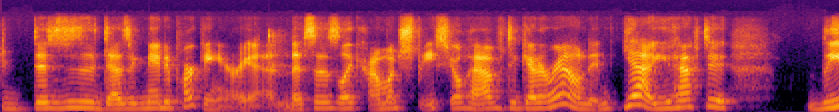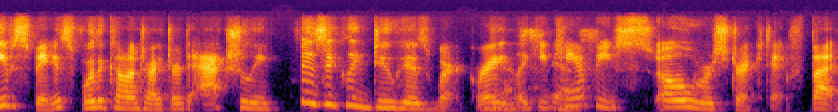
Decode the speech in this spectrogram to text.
this is a designated parking area, and this is like how much space you'll have to get around. And yeah, you have to leave space for the contractor to actually physically do his work, right? Yes, like you yes. can't be so restrictive. But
